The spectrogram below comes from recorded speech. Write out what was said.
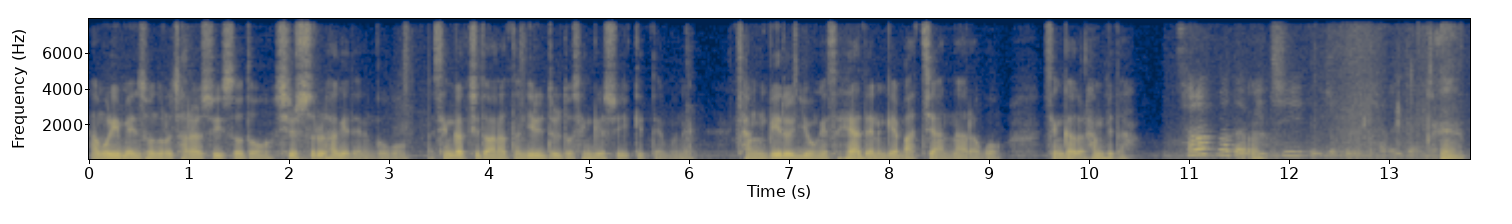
아무리 맨손으로 잘할 수 있어도 실수를 하게 되는 거고 생각지도 않았던 일들도 생길 수 있기 때문에 장비를 이용해서 해야 되는 게 맞지 않나라고 생각을 합니다. 사람마다 위치도 조금 다르지 않나요? 네.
